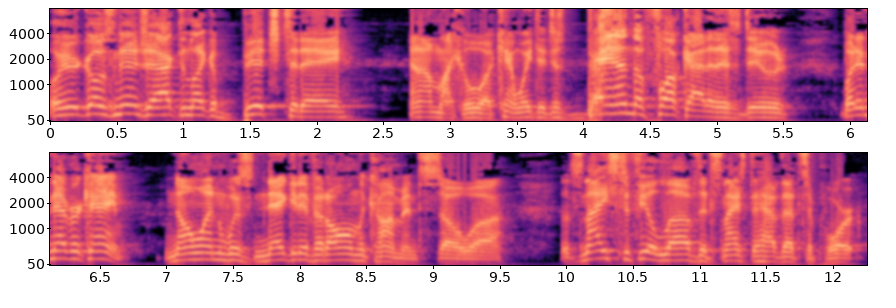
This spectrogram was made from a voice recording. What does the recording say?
"Oh, here goes Ninja acting like a bitch today." And I'm like, "Oh, I can't wait to just ban the fuck out of this dude." But it never came. No one was negative at all in the comments. So uh, it's nice to feel loved. It's nice to have that support.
